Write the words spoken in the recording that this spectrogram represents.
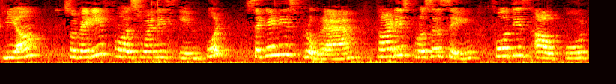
Clear? So very first one is input second is program third is processing fourth is output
